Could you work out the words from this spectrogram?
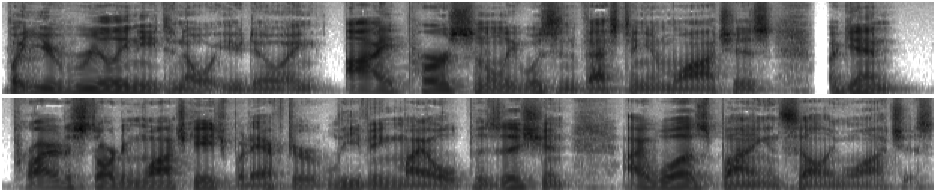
but you really need to know what you're doing. I personally was investing in watches. Again, prior to starting WatchGauge, but after leaving my old position, I was buying and selling watches.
